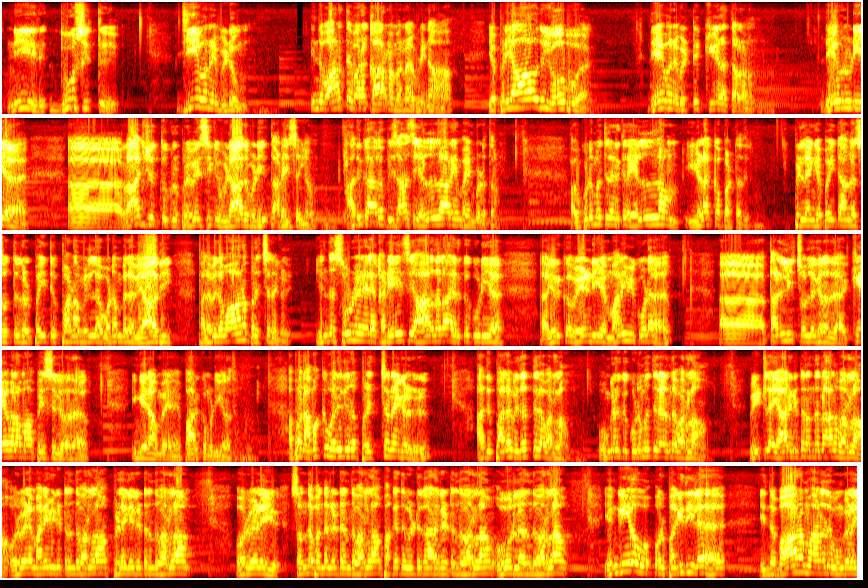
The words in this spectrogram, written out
நீர் தூஷித்து ஜீவனை விடும். இந்த வார்த்தை வர காரணம் என்ன அப்படின்னா எப்படியாவது யோபுவ தேவனை விட்டு கீழே தள்ளணும். தேவனுடைய ஆஹ், ராஜ்யத்துக்குள் பிரவேசிக்க விடாதபடி தடை செய்யணும். அதுக்காக பிசாசு எல்லாரையும் பயன்படுத்துறோம் அவ குடும்பத்தில் இருக்கிற எல்லாம் இழக்கப்பட்டது. பிள்ளைங்க போயிட்டாங்க சொத்துகள் போயிட்டு பணம் இல்லை உடம்புல வியாதி பலவிதமான பிரச்சனைகள். இந்த சூழ்நிலையில கடைசி ஆறுதலாக இருக்கக்கூடிய இருக்க வேண்டிய மனைவி கூட தள்ளி சொல்லுகிறத கேவலமாக பேசுகிறத இங்கே நாம பார்க்க முடிகிறது. அப்போ நமக்கு வருகிற பிரச்சனைகள் அது பல விதத்தில் வரலாம். உங்களுக்கு குடும்பத்தில் இருந்து வரலாம். வீட்டில் யாருக்கிட்ட இருந்தனாலும் வரலாம். ஒருவேளை மனைவி கிட்ட இருந்து வரலாம் பிள்ளைங்க கிட்ட இருந்து வரலாம். ஒருவேளை சொந்த பந்தங்கிட்ட இருந்து வரலாம் பக்கத்து வீட்டுக்காரங்கிட்ட இருந்து வரலாம் ஊர்ல இருந்து வரலாம். எங்கேயோ ஒரு பகுதியில் இந்த பாரமானது உங்களை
